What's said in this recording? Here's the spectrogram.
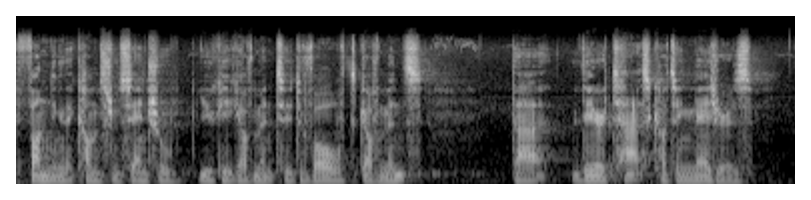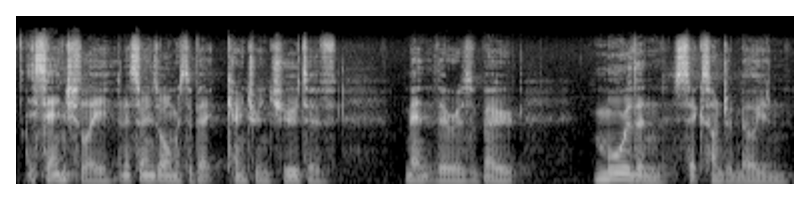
funding that comes from central UK government to devolved governments, that their tax cutting measures essentially, and it sounds almost a bit counterintuitive, meant there was about more than 600 million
